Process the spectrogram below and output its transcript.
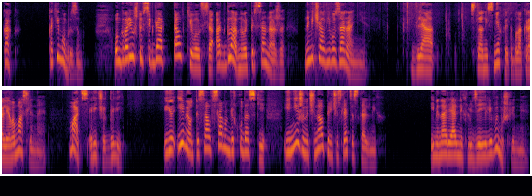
Как? Каким образом? Он говорил, что всегда отталкивался от главного персонажа, намечал его заранее. Для «Страны смеха» это была королева Масляная, мать Ричарда Ли. Ее имя он писал в самом верху доски и ниже начинал перечислять остальных. Имена реальных людей или вымышленные?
